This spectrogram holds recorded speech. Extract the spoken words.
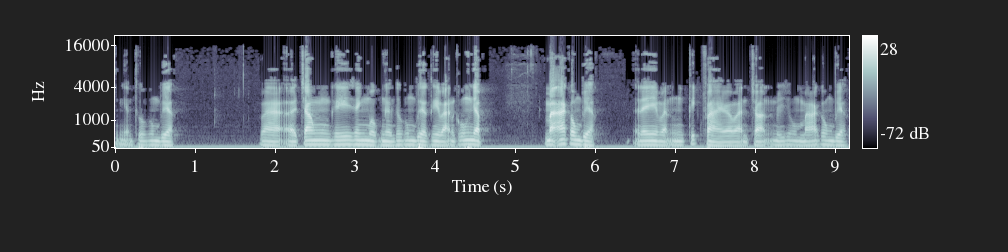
nghiệm thu công việc và ở trong cái danh mục nghiệm thu công việc thì bạn cũng nhập mã công việc. Ở đây bạn kích phải và bạn chọn ví dụ mã công việc.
